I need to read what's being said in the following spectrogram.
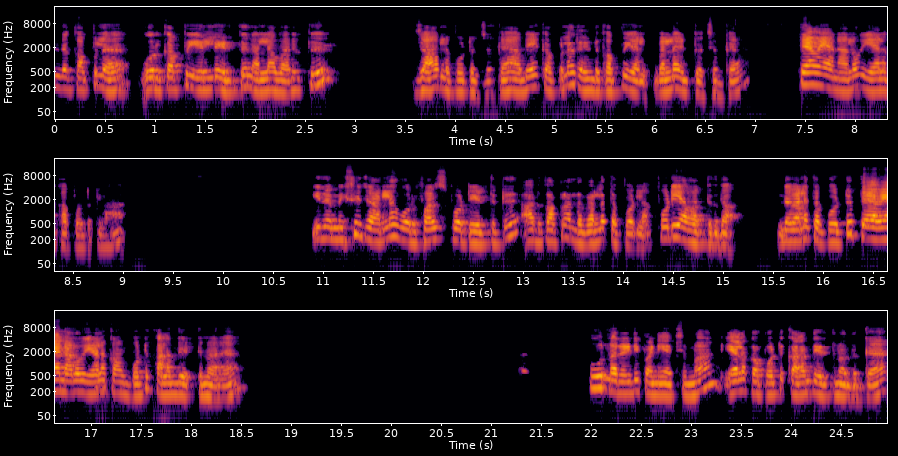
இந்த கப்பில் ஒரு கப்பு எள்ளு எடுத்து நல்லா வறுத்து ஜாரில் போட்டு வச்சுருக்கேன். அதே கப்பில் ரெண்டு கப்பு எல் வெள்ளம் எடுத்து வச்சுருக்கேன். தேவையான அளவு ஏலக்காய் போட்டுக்கலாம். இதை மிக்ஸி ஜாரில் ஒரு பல்ஸ் போட்டு எடுத்துட்டு அதுக்கப்புறம் அந்த வெல்லத்தை போடலாம். பொடி ஆகிறதுக்கு தான். இந்த வெல்லத்தை போட்டு தேவையான அளவு ஏலக்காய் போட்டு கலந்து எடுத்துன்னு வரேன். பூர்ணம் ரெடி பண்ணியாச்சுமா? ஏலக்காய் போட்டு கலந்து எடுத்துன்னு வந்திருக்கேன்.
